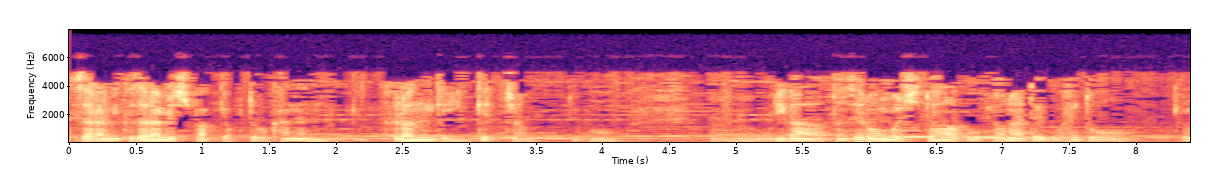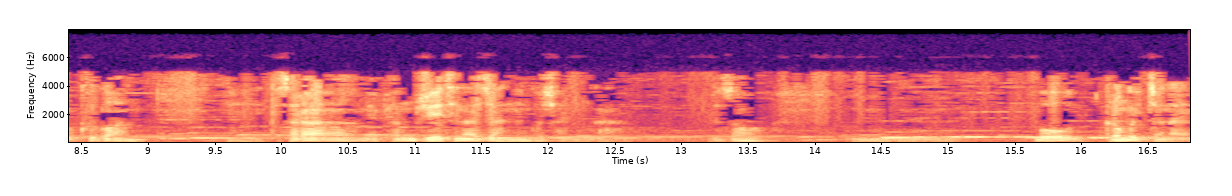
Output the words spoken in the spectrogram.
그 사람이 그 사람일 수밖에 없도록 하는 그런 게 있겠죠. 그리고 어, 우리가 어떤 새로운 걸 시도하고 변화되고 해도 결국 그건 예, 그 사람의 변주에 지나지 않는 것이 아닌가. 그래서 음, 뭐 그런 거 있잖아요.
